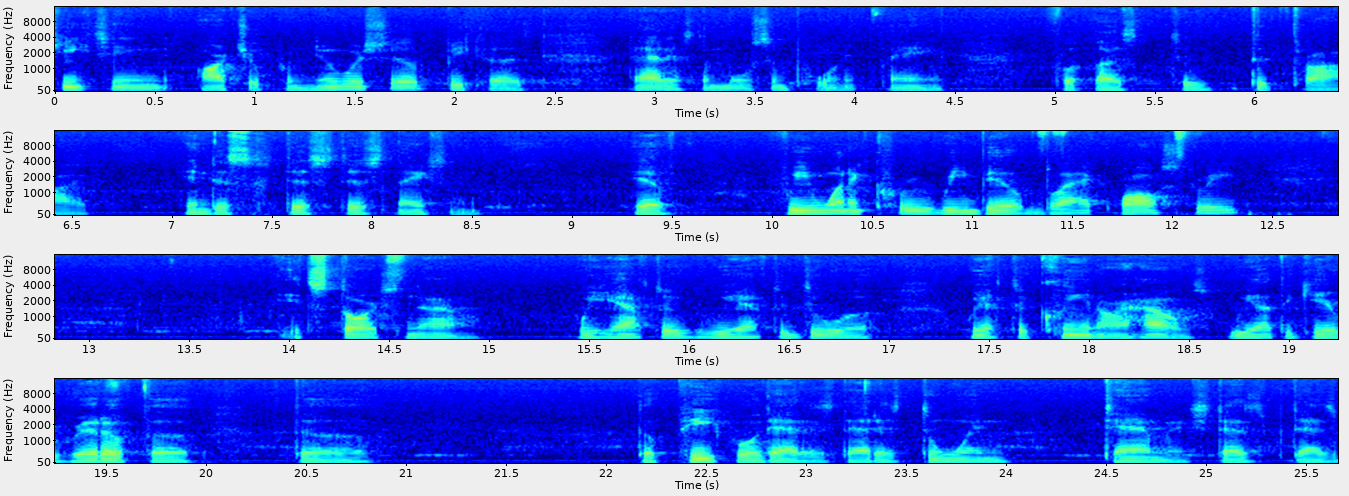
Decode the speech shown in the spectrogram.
teaching entrepreneurship because that is the most important thing for us to, to thrive in this this this nation. If we want to rebuild Black Wall Street, it starts now. We have to we have to do a we have to clean our house. We have to get rid of the the the people that is that is doing damage. That's that's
